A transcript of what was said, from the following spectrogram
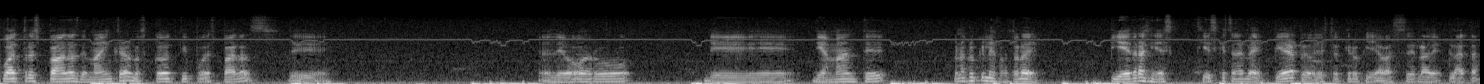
cuatro espadas de Minecraft. Los cuatro tipos de espadas. De, de oro. De diamante. Bueno, creo que le faltó la de piedra, si es, si es que esta es la de piedra, pero esto creo que ya va a ser la de plata.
